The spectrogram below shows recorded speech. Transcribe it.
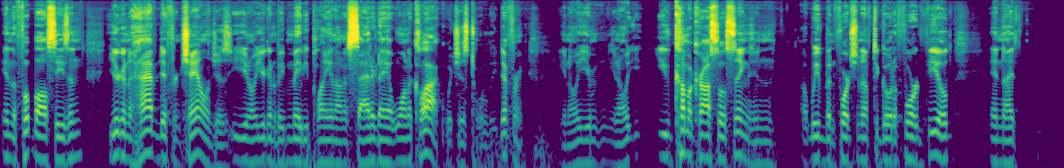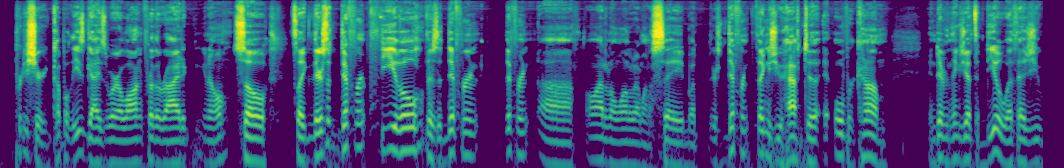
in the football season, you're going to have different challenges. You know, you're going to be maybe playing on a Saturday at one o'clock, which is totally different. You know, you you know you, you come across those things, and uh, we've been fortunate enough to go to Ford Field, and I'm pretty sure a couple of these guys were along for the ride. You know, so it's like there's a different feel, there's a different different. Uh, oh, I don't know what I want to say, but there's different things you have to overcome. And different things you have to deal with as you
